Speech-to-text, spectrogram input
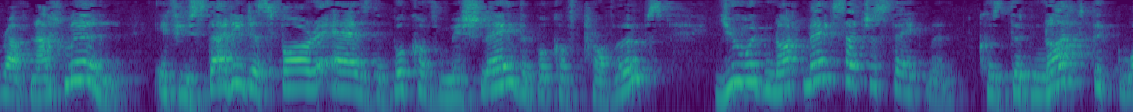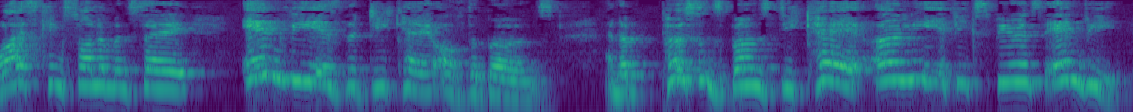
Rav Nachman, if you studied as far as the book of Mishlei, the book of Proverbs, you would not make such a statement because did not the wise King Solomon say, envy is the decay of the bones and a person's bones decay only if he experienced envy.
